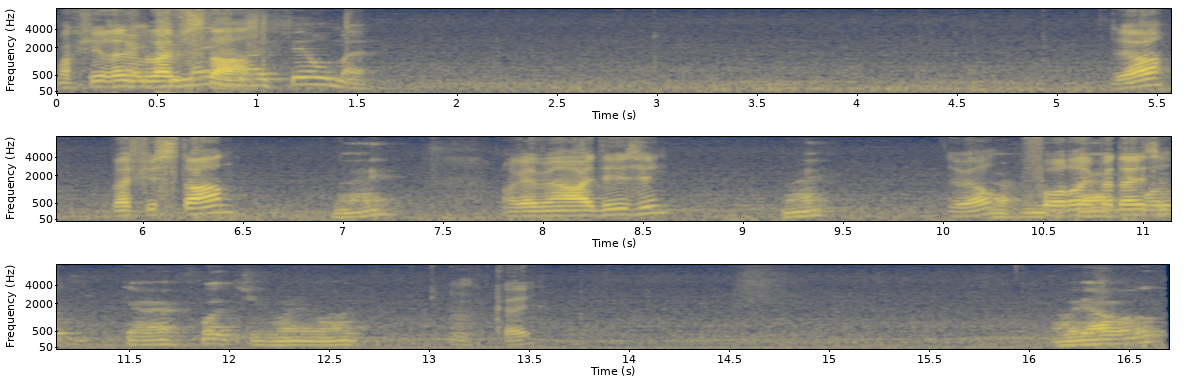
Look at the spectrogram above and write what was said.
mag je hier even Hey, blijven staan? Blijf filmen. Ja? Blijf je staan? Nee, Mag ik even een ID zien? nee. Jawel, vorder ik bij deze? Ik heb een fotootje van je man. Oké. Oh jou ook?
